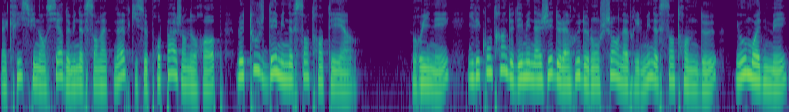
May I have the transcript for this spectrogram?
La crise financière de 1929 qui se propage en Europe le touche dès 1931. Ruiné, il est contraint de déménager de la rue de Longchamp en avril 1932 et au mois de mai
